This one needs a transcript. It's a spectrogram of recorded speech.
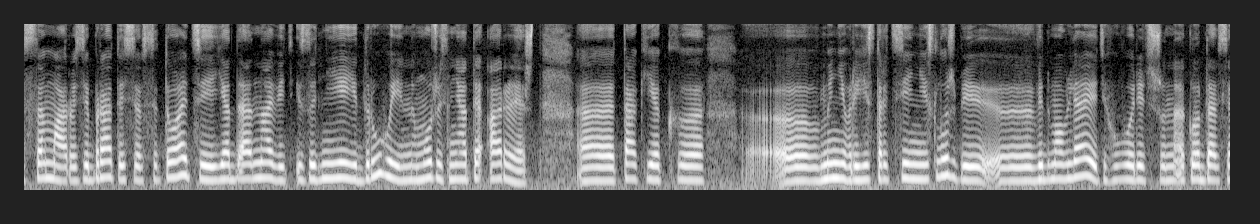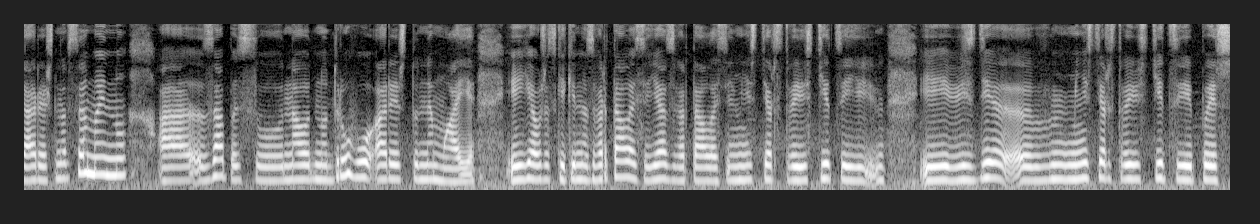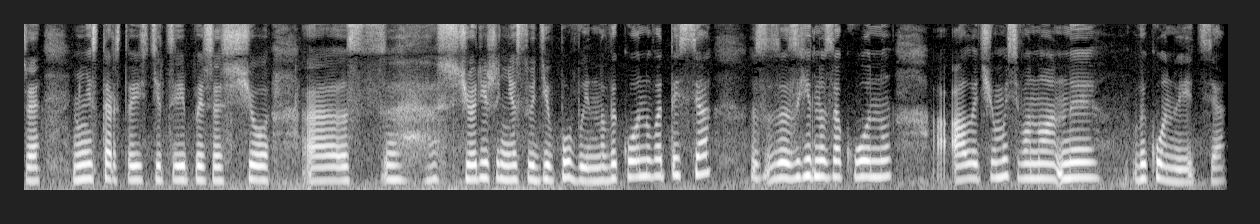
сама розібратися в ситуації. Я навіть із однієї другої не можу зняти арешт, так як мені в реєстраційній службі е, відмовляють, говорять, що накладався арешт на все майно, а запису на одну другу арешту немає. І я вже скільки не зверталася, я зверталася в Міністерство юстиції і везде е, в Міністерство юстиції пише, Міністерство юстиції пише, що, е, що рішення суддів повинно виконуватися згідно закону, але чомусь воно не виконується.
